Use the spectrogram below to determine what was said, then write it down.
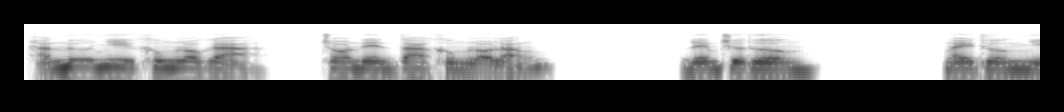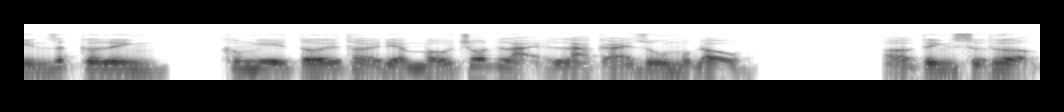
hắn nữ nhi không lo gả, cho nên ta không lo lắng. Đêm chưa thương. Ngày thường nhìn rất cơ linh, không nghĩ tới thời điểm mấu chốt lại là cái du một đầu. Ở tình sự thượng,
